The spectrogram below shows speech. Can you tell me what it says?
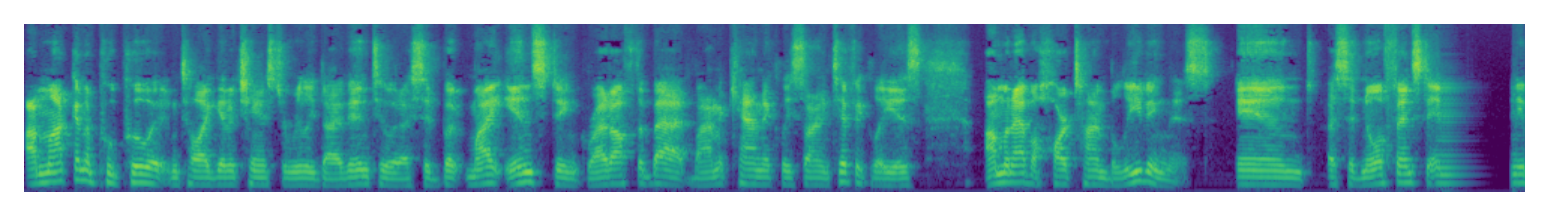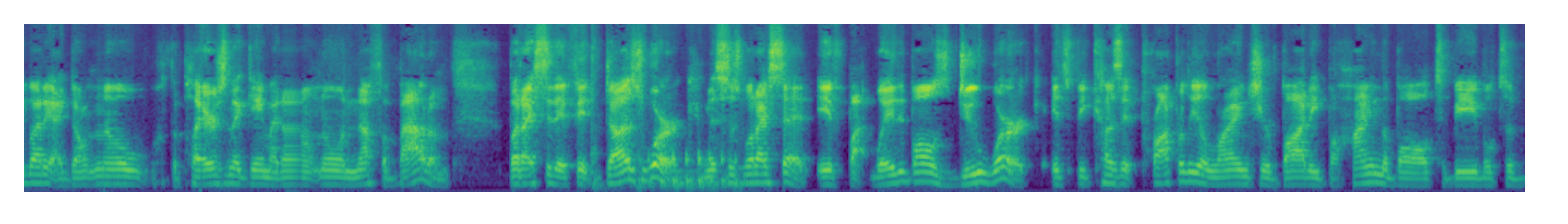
I'm not going to poo poo it until I get a chance to really dive into it. I said, but my instinct right off the bat, biomechanically, scientifically, is I'm going to have a hard time believing this. And I said, no offense to anybody. I don't know the players in the game. I don't know enough about them. But I said, if it does work, and this is what I said, if weighted balls do work, it's because it properly aligns your body behind the ball to be able to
